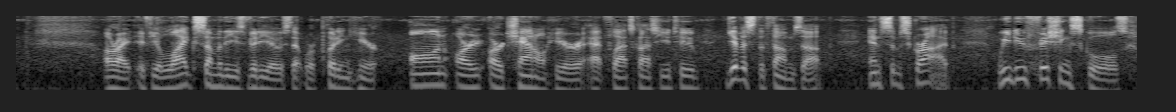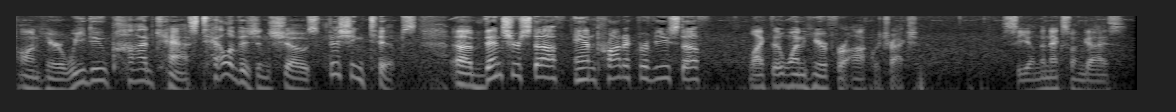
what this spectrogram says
All right, if you like some of these videos that we're putting here on our, our channel here at Flats Class YouTube, give us the thumbs up and subscribe. We do fishing schools on here. We do podcasts, television shows, fishing tips, uh, venture stuff, and product review stuff like the one here for Aqua Traction. See you on the next one, guys.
